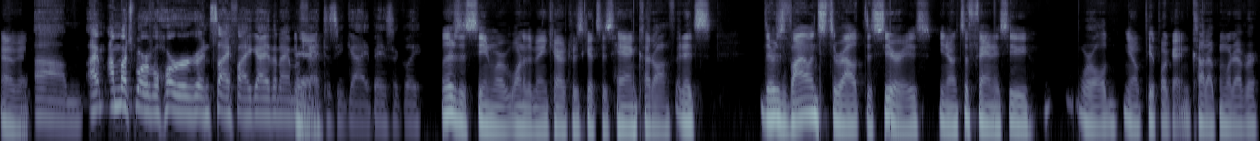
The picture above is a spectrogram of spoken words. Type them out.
Okay. Um, I'm I'm much more of a horror and sci-fi guy than I'm a yeah. fantasy guy, basically. Well, there's a scene where one of the main characters gets his hand cut off, and it's there's violence throughout the series. You know, it's a fantasy world. You know, people are getting cut up and whatever.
